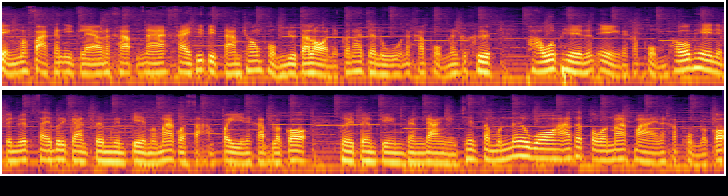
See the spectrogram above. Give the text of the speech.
จ๋งๆ มาฝากกันอีกแล้วนะครับนะใครที่ติดตามช่องผมอยู่ตลอดเนี่ยก็น่าจะรู้นะครับผมนั่นก็คือ PowerPay นั่นเองนะครับผม PowerPay เนี่ยเป็นเว็บไซต์บริการเติมเงินเกมมามากกว่า 3 ปีนะครับแล้วก็เคยเติมเกมดังๆ อย่างเช่น Summoner War Hearthstone มากมายนะครับผมแล้วก็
